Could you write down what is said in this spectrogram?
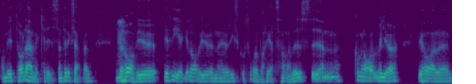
om vi tar det här med krisen till exempel. Mm. Där har vi ju i regel har vi ju en risk och sårbarhetsanalys i en kommunal miljö. Vi har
